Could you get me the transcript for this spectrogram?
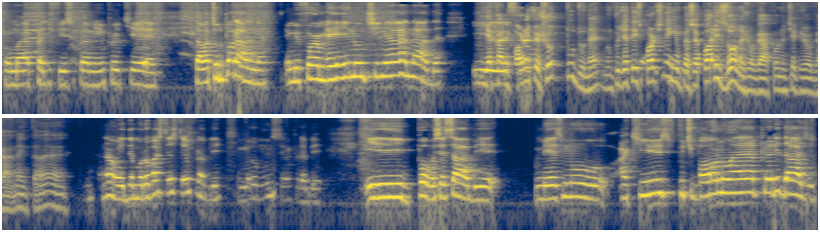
Foi uma época difícil para mim porque tava tudo parado, né? Eu me formei e não tinha nada. E... e, a Califórnia fechou tudo, né? Não podia ter esporte nenhum. O pessoal ia para Arizona jogar quando tinha que jogar, né? Então é. Não, e demorou bastante tempo para abrir. Demorou muito tempo para abrir. E, pô, você sabe, mesmo aqui, futebol não é prioridade,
